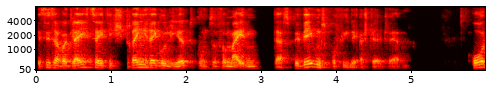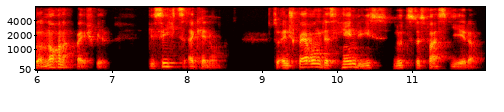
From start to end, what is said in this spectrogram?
Es ist aber gleichzeitig streng reguliert, um zu vermeiden, dass Bewegungsprofile erstellt werden. Oder noch ein Beispiel. Gesichtserkennung. Zur Entsperrung des Handys nutzt es fast jeder.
